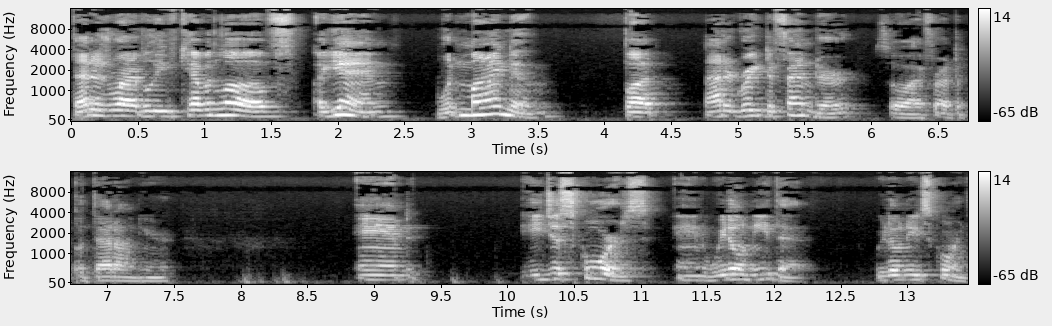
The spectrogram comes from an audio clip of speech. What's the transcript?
That is where I believe Kevin Love, again, wouldn't mind him, but not a great defender. So I forgot to put that on here. And he just scores, and we don't need that. We don't need scoring.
